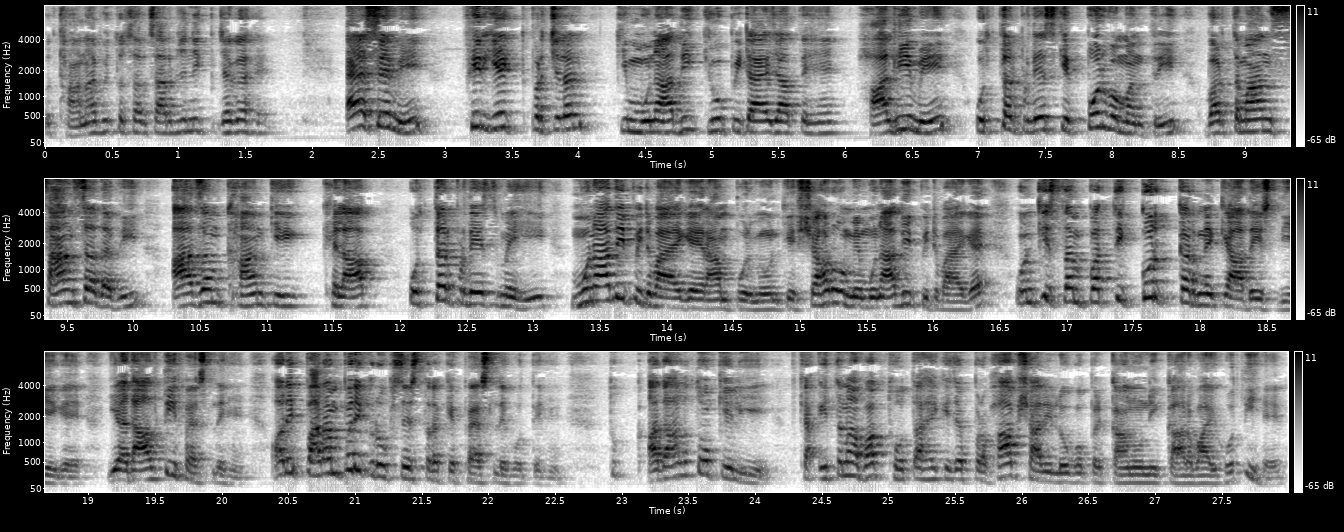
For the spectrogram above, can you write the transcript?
तो थाना भी तो सब सार्वजनिक जगह है। ऐसे में फिर ये प्रचलन कि मुनादी क्यों पिटाए जाते हैं? हाल ही में उत्तर प्रदेश के पूर्व मंत्री, वर्तमान सांसद अभी आज़म खान के खिलाफ उत्तर प्रदेश में ही मुनादी पिटवाए गए रामपुर में। उनके शहरों में मुनादी पिटवाए गए। उनकी संपत्ति कुर्क करने के आदेश दिए गए। ये अदालती फैसले हैं और ये पारंपरिक रूप से इस तरह के फैसले होते हैं। तो अदालतों के लिए क्या इतना वक्त होता है कि जब प्रभावशाली लोगों पर कानूनी कार्रवाई होती है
